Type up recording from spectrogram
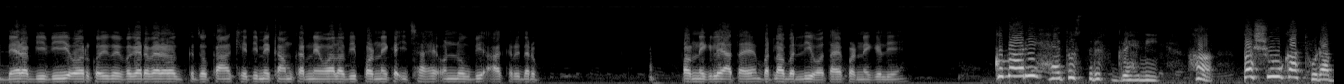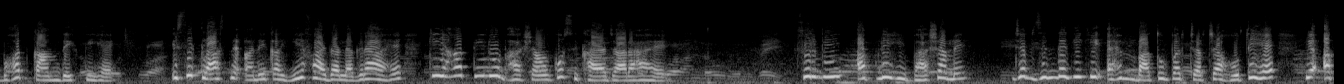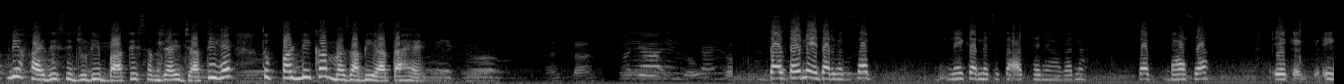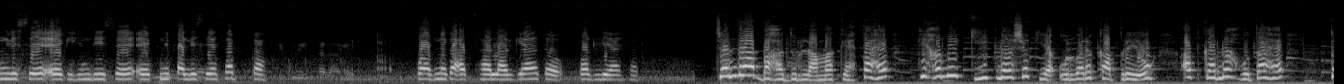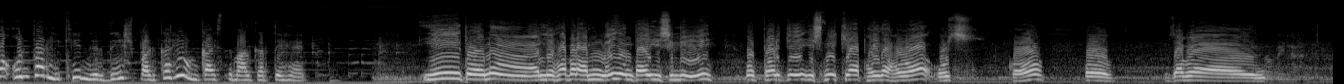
मेरा बीवी और कोई कोई वगैरह वगैरह जो काम खेती में काम करने वाला भी पढ़ने का इच्छा है, उन लोग भी आकर इधर पढ़ने के लिए आता है बदला बदली होता है पढ़ने के लिए। कुमारी है तो सिर्फ़ गृहिणी। हाँ पशुओं का थोड़ा बहुत काम देखती है। इसे क्लास में आने का ये फ़ायदा लग रहा है कि यहाँ तीनों भाषाओं को सिखाया जा रहा है। फिर भी अपनी ही भाषा में जब ज़िंदगी की अहम बातों पर चर्चा होती है या अपने फ़ायदे से जुड़ी बातें समझाई जाती है तो पढ़ने का मज़ा भी आता है। चलता नहीं इधर में तो सब नहीं करने से तो अच्छा नहीं होगा ना। सब भाषा एक इंग्लिश से एक हिंदी से एक नेपाली से सबका पढ़ने का अच्छा लग गया तो पढ़ लिया सब। चंद्रा बहादुर लामा कहता है कि हमें कीटनाशक या उर्वरक का प्रयोग अब करना होता है तो उन पर लिखे निर्देश पढ़कर ही उनका इस्तेमाल करते हैं। ये तो है ना लिखा पढ़ा हम नहीं जानता है इसलिए वो पढ़ के इसमें क्या फ़ायदा होगा उसको वो जब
